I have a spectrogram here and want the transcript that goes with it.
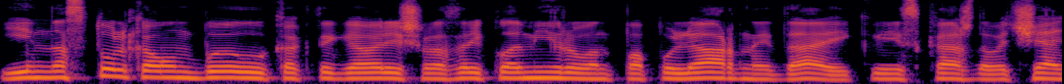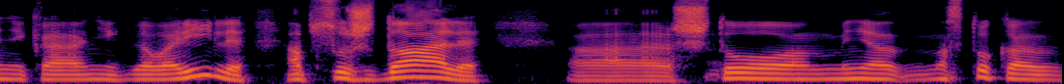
И настолько он был, как ты говоришь, разрекламирован, популярный, да, и из каждого чайника о них говорили, обсуждали, а, что меня настолько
